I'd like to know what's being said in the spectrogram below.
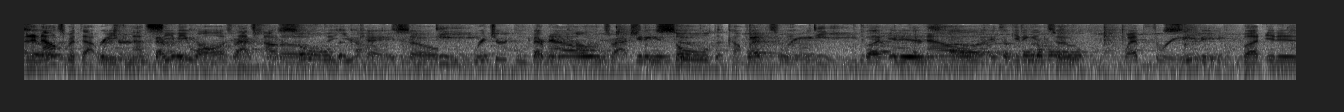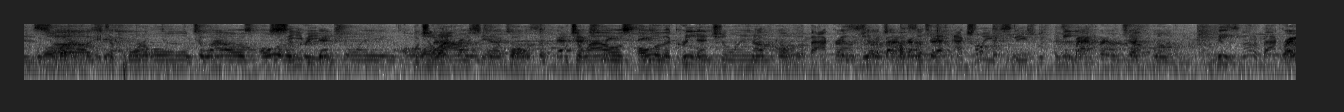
an announcement that week, and that's CV Wallet. That's out of the UK. So. Richard and Beverly Collins are actually sold a company to Web3, Indeed. but it They're now uh, getting into Web three, CV, but it is which uh, allows- it's a yeah, portable which allows all of the CV, credentialing, all which the allows background yeah, checks, all the stuff, which allows all of the credentialing, all the background a checks, the background stuff check that actually stays with It's me. a background check on me. It's not a background right?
